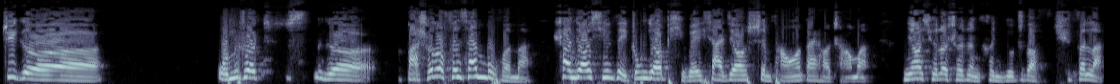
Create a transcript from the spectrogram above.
这个。我们说那个把舌头分三部分嘛，上焦心肺，中焦脾胃，下焦肾膀胱大小肠嘛。你要学了舌诊课，你就知道区分了。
